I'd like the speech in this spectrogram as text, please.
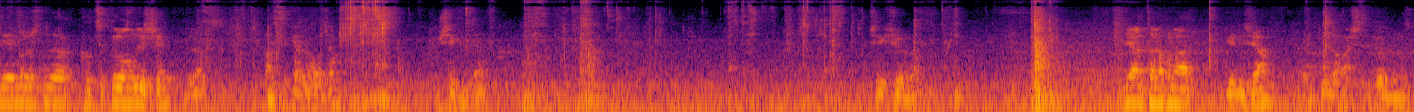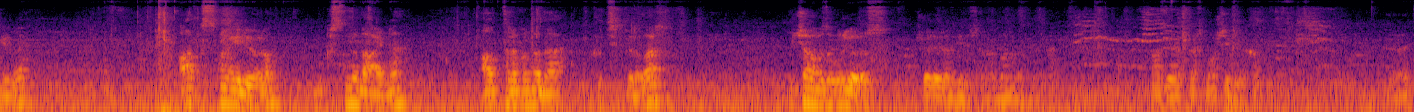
Şimdi burasında kılçıkları olduğu için biraz lastik yerine alacağım. Bu şekilde. Çekiyorum. Diğer tarafına geleceğim. Evet, burada açtık gördüğünüz gibi. Alt kısmına geliyorum. Bu kısmında da aynı. Alt tarafında da kılçıkları var. Bıçağımızı vuruyoruz. Şöyle biraz bakın. Fazla yaklaşma o şekilde kal. Evet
